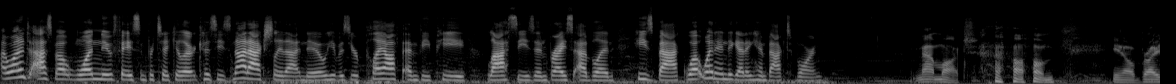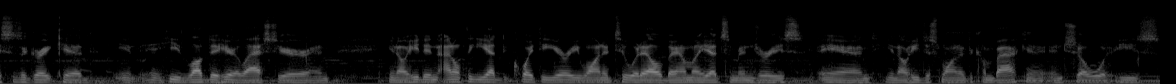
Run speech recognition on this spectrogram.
I wanted to ask about one new face in particular because he's not actually that new. He was your playoff MVP last season, Bryce Eblin. He's back. What went into getting him back to Bourne? Not much. um, you know, Bryce is a great kid. He, loved it here last year, and you know, he didn't. I don't think he had quite the year he wanted to at Alabama. He had some injuries, and you know, he just wanted to come back and, and show what he's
